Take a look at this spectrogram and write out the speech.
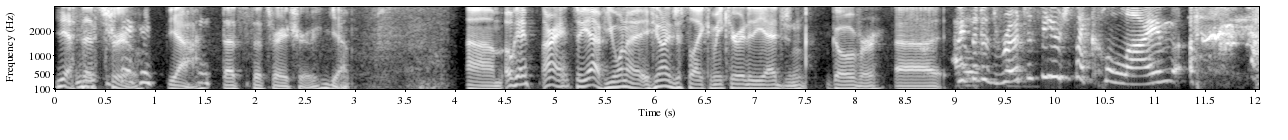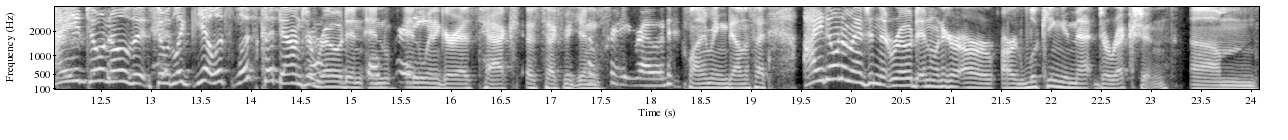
Yes, that's true. Yeah, that's that's very true. Yeah. Um, okay, all right. So yeah, if you wanna if you wanna just like make your way to the edge and go over, uh, Wait, so does Road just see you just like climb? I don't know that. So like yeah, let's let's cut down to Road and and and pretty. Winnegar as Taq as Taq begins So pretty road. climbing down the side. I don't imagine that Road and Winnegar are are looking in that direction, um,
